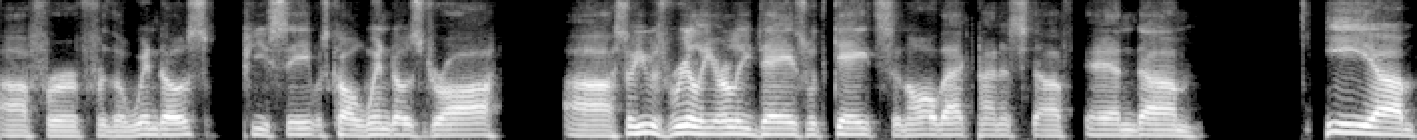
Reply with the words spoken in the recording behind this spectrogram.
uh, for for the Windows PC. It was called Windows Draw. Uh, so he was really early days with Gates and all that kind of stuff. And um, he, um,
